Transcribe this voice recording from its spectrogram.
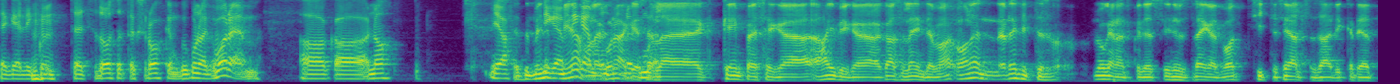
tegelikult mm, -hmm. et seda ostetakse rohkem kui kunagi varem, aga noh. Jah. mina, mina pole kunagi nagu... selle Gamepassiga, haibiga kaasa läinud ja ma olen Redditis lugenud, kuidas inimesed räägivad, vot siit ja sealt sa saad ikka tead.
